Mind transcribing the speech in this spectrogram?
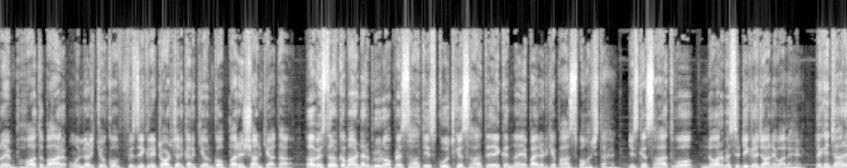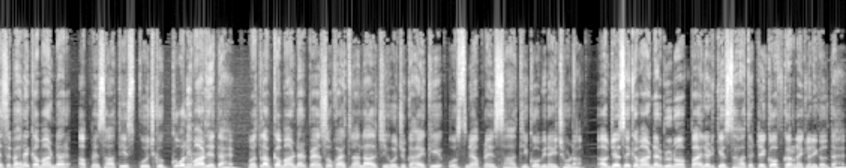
ने बहुत बार उन लड़कियों को फिजिकली टॉर्चर करके उनको परेशान किया था। अब इस तरफ़ कमांडर ब्रूनो अपने साथी स्कूच के साथ एक नए पायलट के पास पहुँचता है, जिसके साथ वो नॉर्वे सिटी के लिए जाने वाले हैं। लेकिन जाने से पहले कमांडर अपने साथी स्कूच को गोली मार देता है। मतलब कमांडर पैसों का इतना लालची हो चुका है कि उसने अपने साथी को भी नहीं छोड़ा। अब जैसे कमांडर ब्रूनो पायलट के साथ टेक ऑफ़ करने के लिए निकलता है,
